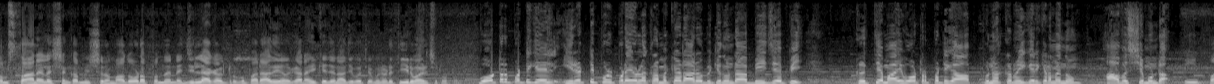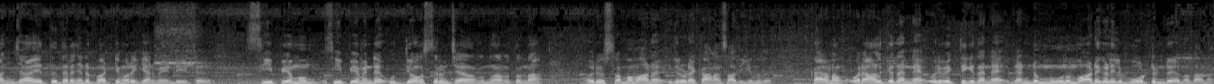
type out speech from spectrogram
സംസ്ഥാന ഇലക്ഷൻ കമ്മീഷനും അതോടൊപ്പം തന്നെ ജില്ലാ കളക്ടർക്കും പരാതി നൽകാൻ ഐക്യ ജനാധിപത്യ മുന്നണി തീരുമാനിച്ചിട്ടുണ്ട്. വോട്ടർ പട്ടികയിൽ ഇരട്ടിപ്പുൾപ്പെടെയുള്ള ക്രമക്കേട് ആരോപിക്കുന്നുണ്ട് ബി ജെ പി. കൃത്യമായി വോട്ടർ പട്ടിക പുനഃക്രമീകരിക്കണമെന്നും ആവശ്യമുണ്ട്. ഈ പഞ്ചായത്ത് തെരഞ്ഞെടുപ്പ് അട്ടിമറിക്കാൻ വേണ്ടിയിട്ട് സി പി എമ്മും സി പി എമ്മിന്റെ ഉദ്യോഗസ്ഥരും ചേർന്ന് നടത്തുന്ന ഒരു ശ്രമമാണ് ഇതിലൂടെ കാണാൻ സാധിക്കുന്നത്. കാരണം ഒരാൾക്ക് തന്നെ ഒരു വ്യക്തിക്ക് തന്നെ രണ്ടും മൂന്നും വാർഡുകളിൽ വോട്ടുണ്ട് എന്നതാണ്.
